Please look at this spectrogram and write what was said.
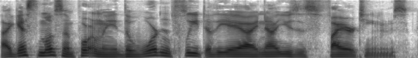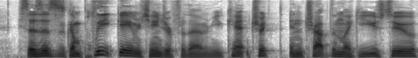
I guess most importantly, the Warden fleet of the AI now uses fire teams. He says this is a complete game changer for them. You can't trick and trap them like you used to,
